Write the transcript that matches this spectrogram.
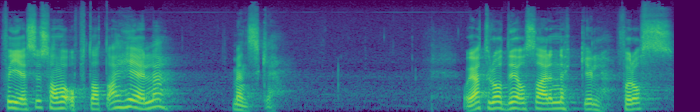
For Jesus han var opptatt av hele mennesket. Og Jeg tror at det også er en nøkkel for oss,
